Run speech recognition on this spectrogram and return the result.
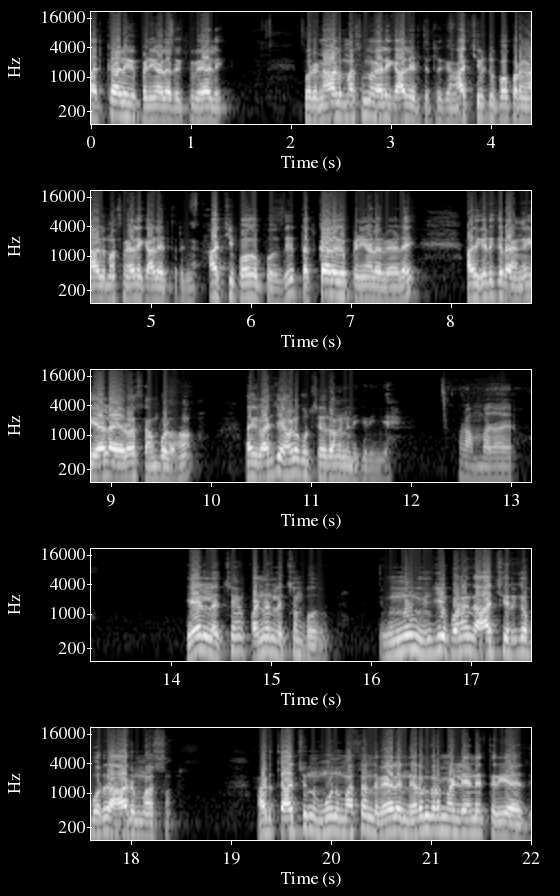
தற்காலிக பணியாளருக்கு வேலை. ஒரு நாலு மாசமா வேலைக்கு ஆள் எடுத்துட்டு இருக்காங்க. ஆட்சி விட்டு போறாங்க நாலு மாசம் வேலைக்கு ஆள் எடுத்துருங்க ஆட்சி போக போகுது தற்காலிக பணியாளர் வேலை. அதுக்கு எடுக்கிறாங்க ஏழாயிரம் ரூபாய் சம்பளம். அதுக்கு லஞ்சம் எவ்வளோ கொடுத்து சேருவாங்கன்னு நினைக்கிறீங்க? ஒரு ஐம்பதாயிரம். ஏழு லட்சம் பன்னெண்டு லட்சம் போதும். இன்னும் மிஞ்சி போனால் இந்த ஆட்சி இருக்க போகிறது ஆறு மாதம் அடுத்த ஆச்சுன்னு மூணு மாதம் அந்த வேலை நிரந்தரமா இல்லையானே தெரியாது.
